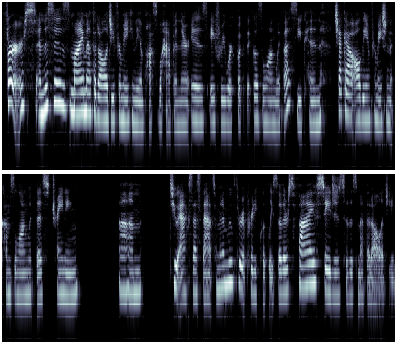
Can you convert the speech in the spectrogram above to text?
first, and this is my methodology for making the impossible happen, there is a free workbook that goes along with us. You can check out all the information that comes along with this training. Um, to access that. So I'm going to move through it pretty quickly. So there's five stages to this methodology.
